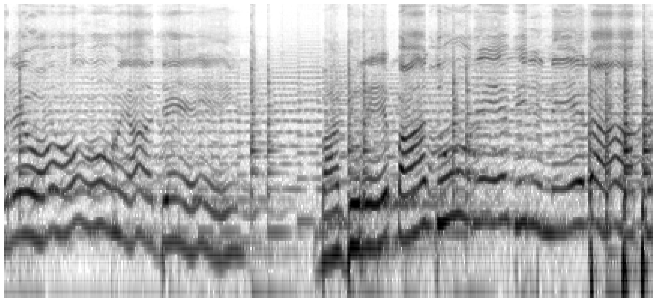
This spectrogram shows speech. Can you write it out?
અરે ઓ યાદે બાંધુ રે બાંધુ રે વીરને રાખડી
